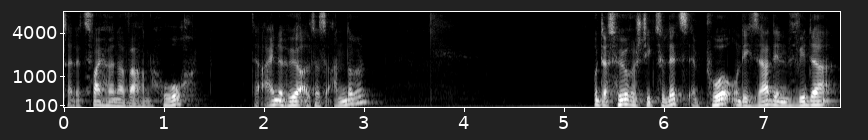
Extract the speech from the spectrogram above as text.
Seine zwei Hörner waren hoch, der eine höher als das andere. Und das Höhere stieg zuletzt empor, und ich sah den Widder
